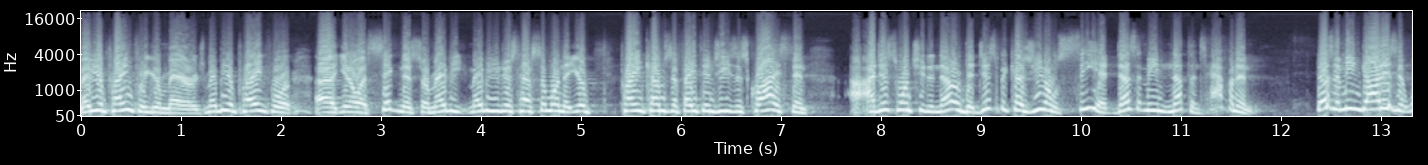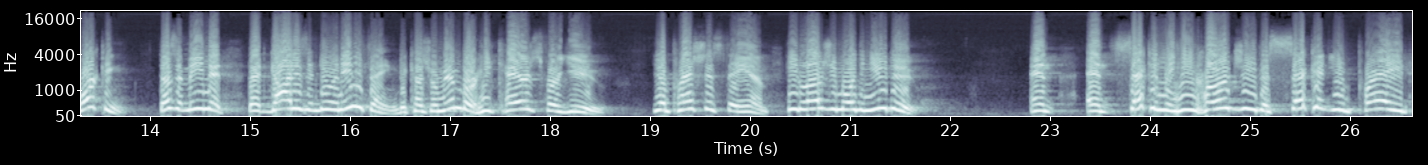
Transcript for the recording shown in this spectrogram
maybe you're praying for your marriage. Maybe you're praying for, uh, you know, a sickness, or maybe maybe you just have someone that you're praying comes to faith in Jesus Christ. And I just want you to know that just because you don't see it doesn't mean nothing's happening. Doesn't mean God isn't working. Doesn't mean that, that God isn't doing anything because remember, He cares for you. You're precious to Him. He loves you more than you do. And, and secondly, He heard you the second you prayed,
